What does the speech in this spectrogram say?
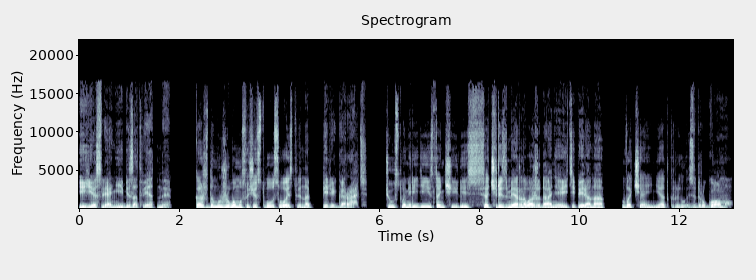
И если они безответны, каждому живому существу свойственно перегорать. Чувства Меридии истончились от чрезмерного ожидания, и теперь она в отчаянии открылась другому.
